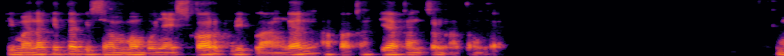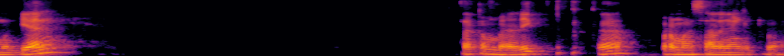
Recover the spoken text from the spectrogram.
di mana kita bisa mempunyai skor di pelanggan, apakah dia akan churn atau enggak. Kemudian kita kembali ke permasalahan yang kedua.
